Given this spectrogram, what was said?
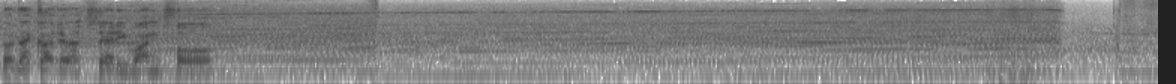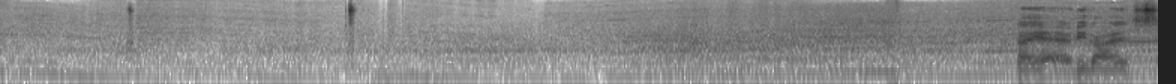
Put that guy to a 31 4. Have you guys.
